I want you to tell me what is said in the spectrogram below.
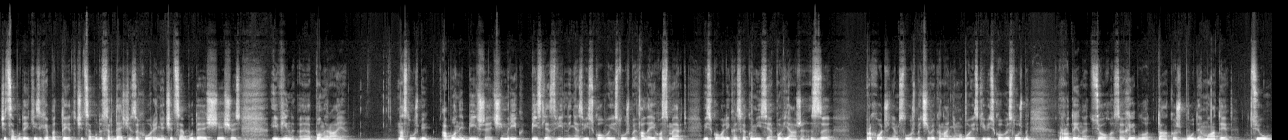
Чи це буде якийсь гепатит, чи це будуть сердечні захворювання, чи це буде ще щось. І він е, помирає на службі або не більше, чим рік після звільнення з військової служби, але його смерть військова лікарська комісія пов'яже з проходженням служби чи виконанням обов'язків військової служби, родина цього загиблого також буде мати цю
